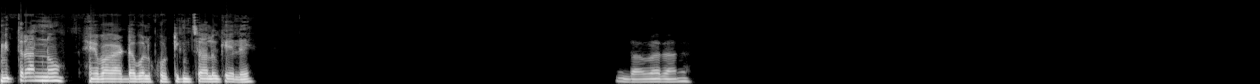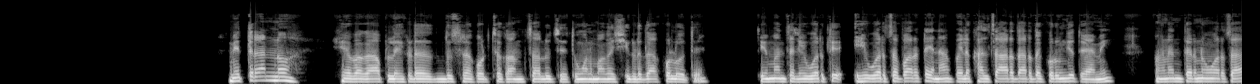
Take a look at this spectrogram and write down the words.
मित्रांनो हे बघा डबल कोटिंग चालू केले. मित्रांनो हे बघा आपलं इकडं दुसऱ्या कोटचं काम चालूच आहे. तुम्हाला मागाशी इकडे दाखवलं होतं. ते माणसाने वरते हे वरचा पार्ट आहे ना पहिला खालचा अर्धा अर्धा करून घेतोय आम्ही. मग नंतर वरचा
